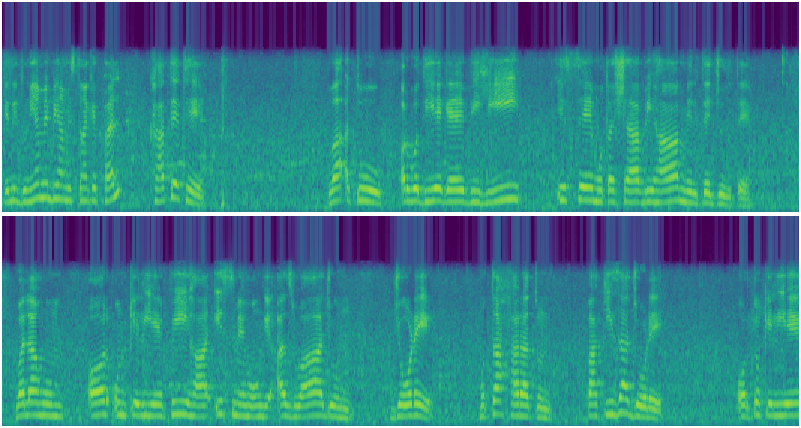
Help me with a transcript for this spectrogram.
یعنی دنیا میں بھی ہم اس طرح کے پھل کھاتے تھے۔ و اتو اور وہ دیے گئے بھی ہی اس سے متشابہ ملتے جلتے۔ ولاحم اور ان کے لیے فی ہا اس میں ہوں گے ازواج جوڑے متحرتن پاکیزہ جوڑے۔ عورتوں کے لیے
